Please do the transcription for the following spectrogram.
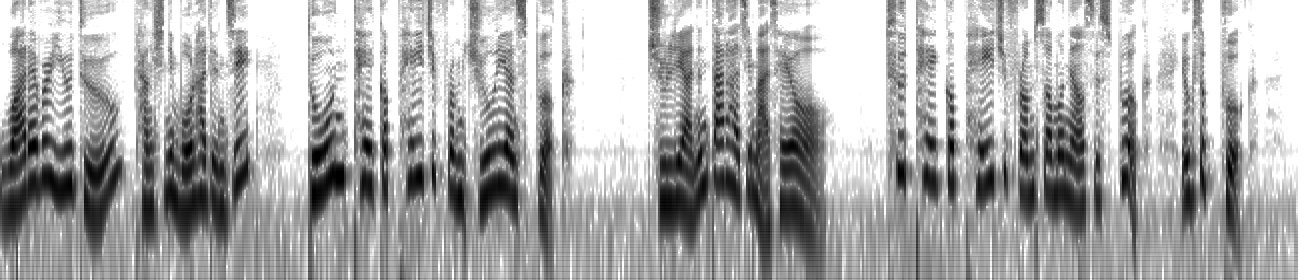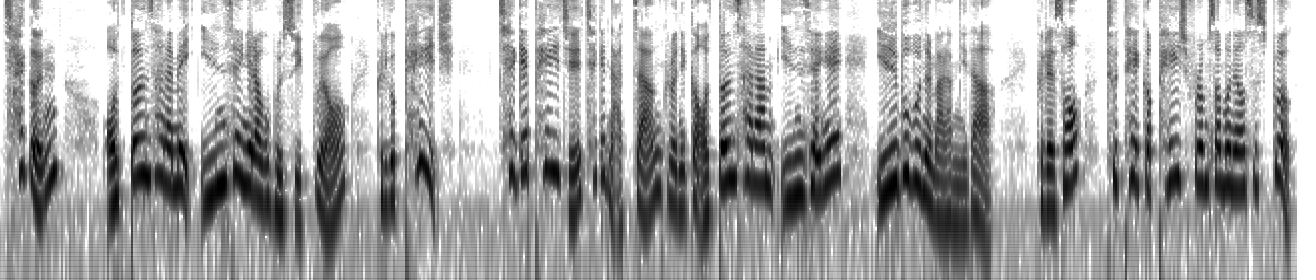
whatever you do. 당신이 뭘 하든지 don't take a page from Julian's book. 줄리아는 따라하지 마세요. to take a page from someone else's book. 여기서 book, 책은 어떤 사람의 인생이라고 볼 수 있고요. 그리고 page, 책의 페이지, 책의 낱장, 그러니까 어떤 사람 인생의 일부분을 말합니다. 그래서 to take a page from someone else's book.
